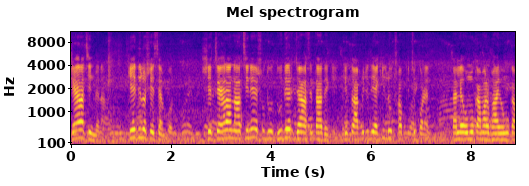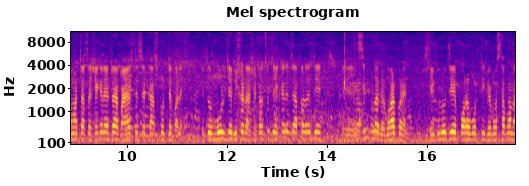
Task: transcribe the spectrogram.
চেহারা চিনবে না। কে দিল সেই স্যাম্পল সে চেহারা না চিনে শুধু দুধের যা আছে তা দেখে। কিন্তু আপনি যদি একই লোক সব কিছু করেন তাহলে অমুক আমার ভাই, অমুক আমার চাচা, সেখানে একটা বায়াসনেসের কাজ করতে পারে। কিন্তু মূল যে বিষয়টা, সেটা হচ্ছে যে এখানে যে আপনারা যে সিটগুলো ব্যবহার করেন, সেগুলো যে পরবর্তী ব্যবস্থাপনা,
